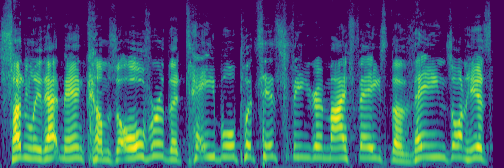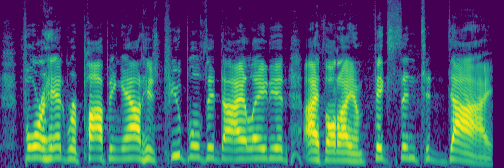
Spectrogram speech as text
Suddenly, that man comes over the table, puts his finger in my face. The veins on his forehead were popping out. His pupils had dilated. I thought, I am fixing to die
